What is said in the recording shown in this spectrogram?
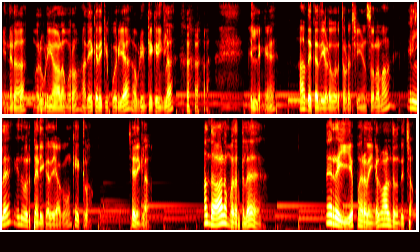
என்னடா மறுபடியும் ஆலமரம் அதே கதைக்கு போறியா அப்படின்னு கேட்குறீங்களா இல்லைங்க. அந்த கதையோட ஒரு தொடர்ச்சியும் சொல்லலாம். இல்லை இது ஒரு தனி கதையாகவும் கேட்கலாம். சரிங்களா? அந்த ஆலமரத்தில் நிறைய பறவைகள் வாழ்ந்து வந்துச்சான்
